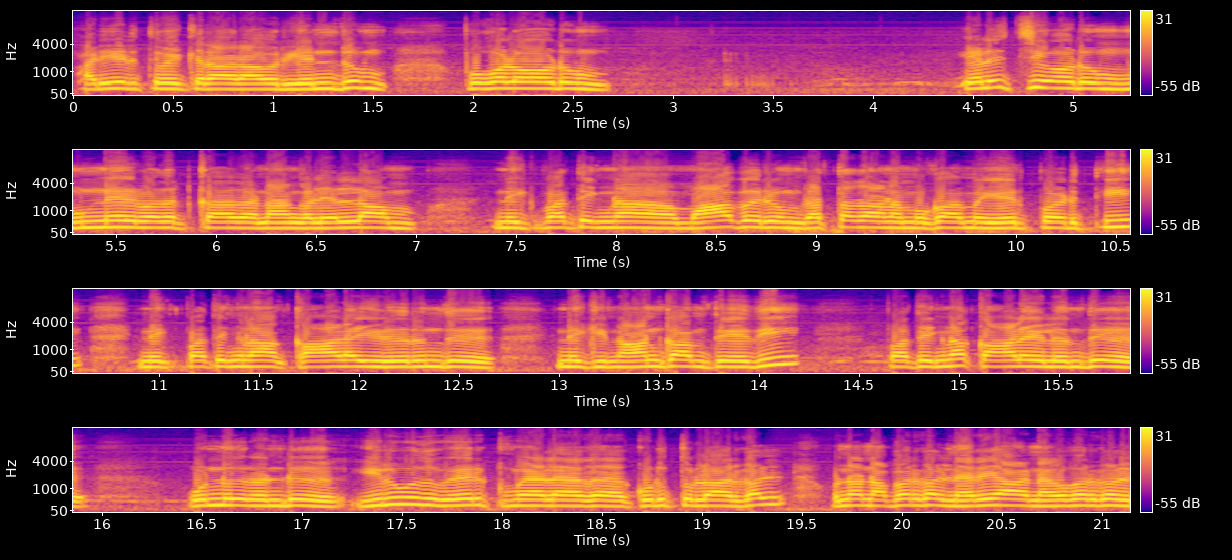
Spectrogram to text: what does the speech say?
அடியெடுத்து வைக்கிறார். அவர் என்றும் புகழோடும் எழுச்சியோடும் முன்னேறுவதற்காக நாங்கள் எல்லாம் இன்றைக்கி பார்த்திங்கன்னா மாபெரும் இரத்த தான முகாமை ஏற்படுத்தி இன்றைக்கி பார்த்திங்கன்னா காலையிலிருந்து இன்றைக்கி நான்காம் தேதி பார்த்திங்கன்னா காலையிலேருந்து ஒன்று ரெண்டு இருபது பேருக்கு மேலாக கொடுத்துள்ளார்கள். இன்னும் நபர்கள் நிறையா நபர்கள்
